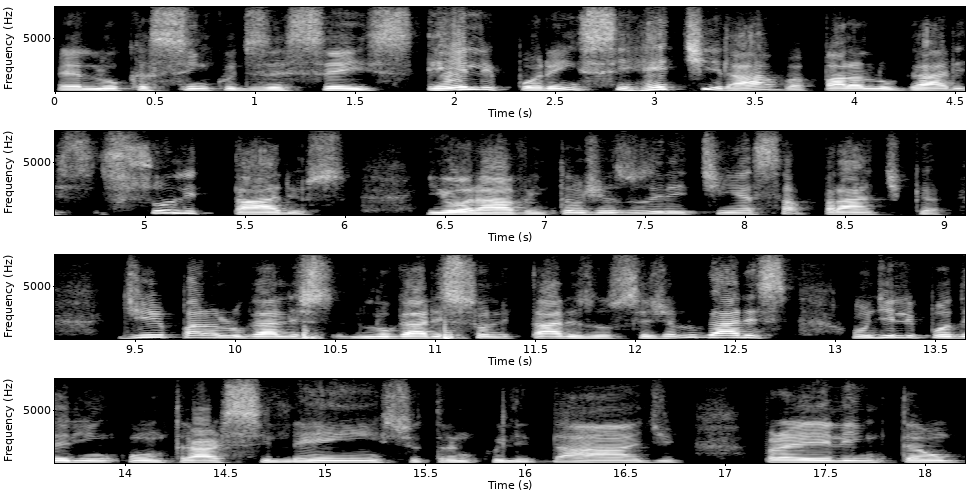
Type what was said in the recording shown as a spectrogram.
é, Lucas 5,16, ele, porém, se retirava para lugares solitários e orava. Então, Jesus ele tinha essa prática de ir para lugares, lugares solitários, ou seja, lugares onde ele poderia encontrar silêncio, tranquilidade, para ele, então,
